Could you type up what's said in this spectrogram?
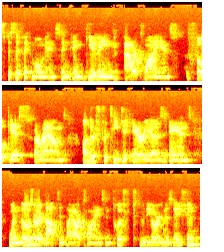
specific moments and, and giving our clients focus around other strategic areas and when those are adopted by our clients and pushed through the organization,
